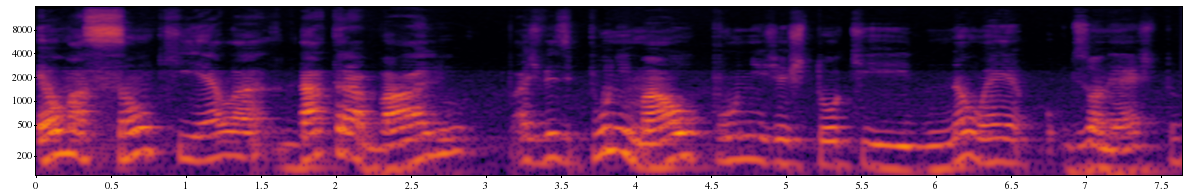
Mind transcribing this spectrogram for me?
é uma ação que ela dá trabalho, às vezes pune mal, pune gestor que não é desonesto,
